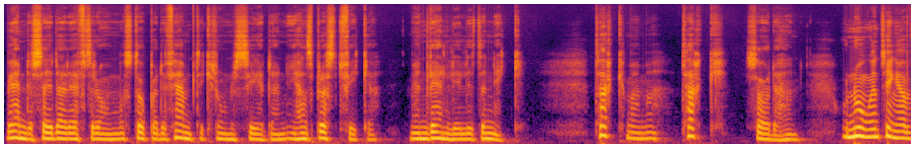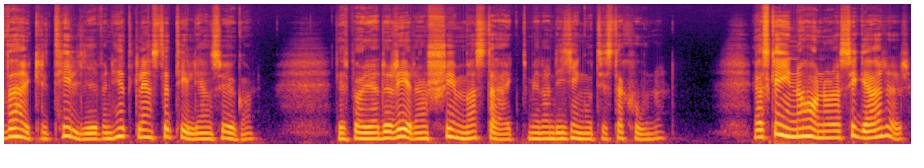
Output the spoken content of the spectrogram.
vände sig därefter om och stoppade 50 kronorssedeln i hans bröstficka med en vänlig liten nick. Tack mamma, tack, sade han och någonting av verklig tillgivenhet glänste till i hans ögon. Det började redan skymma starkt medan de gingo till stationen. Jag ska in och ha några cigarrer,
